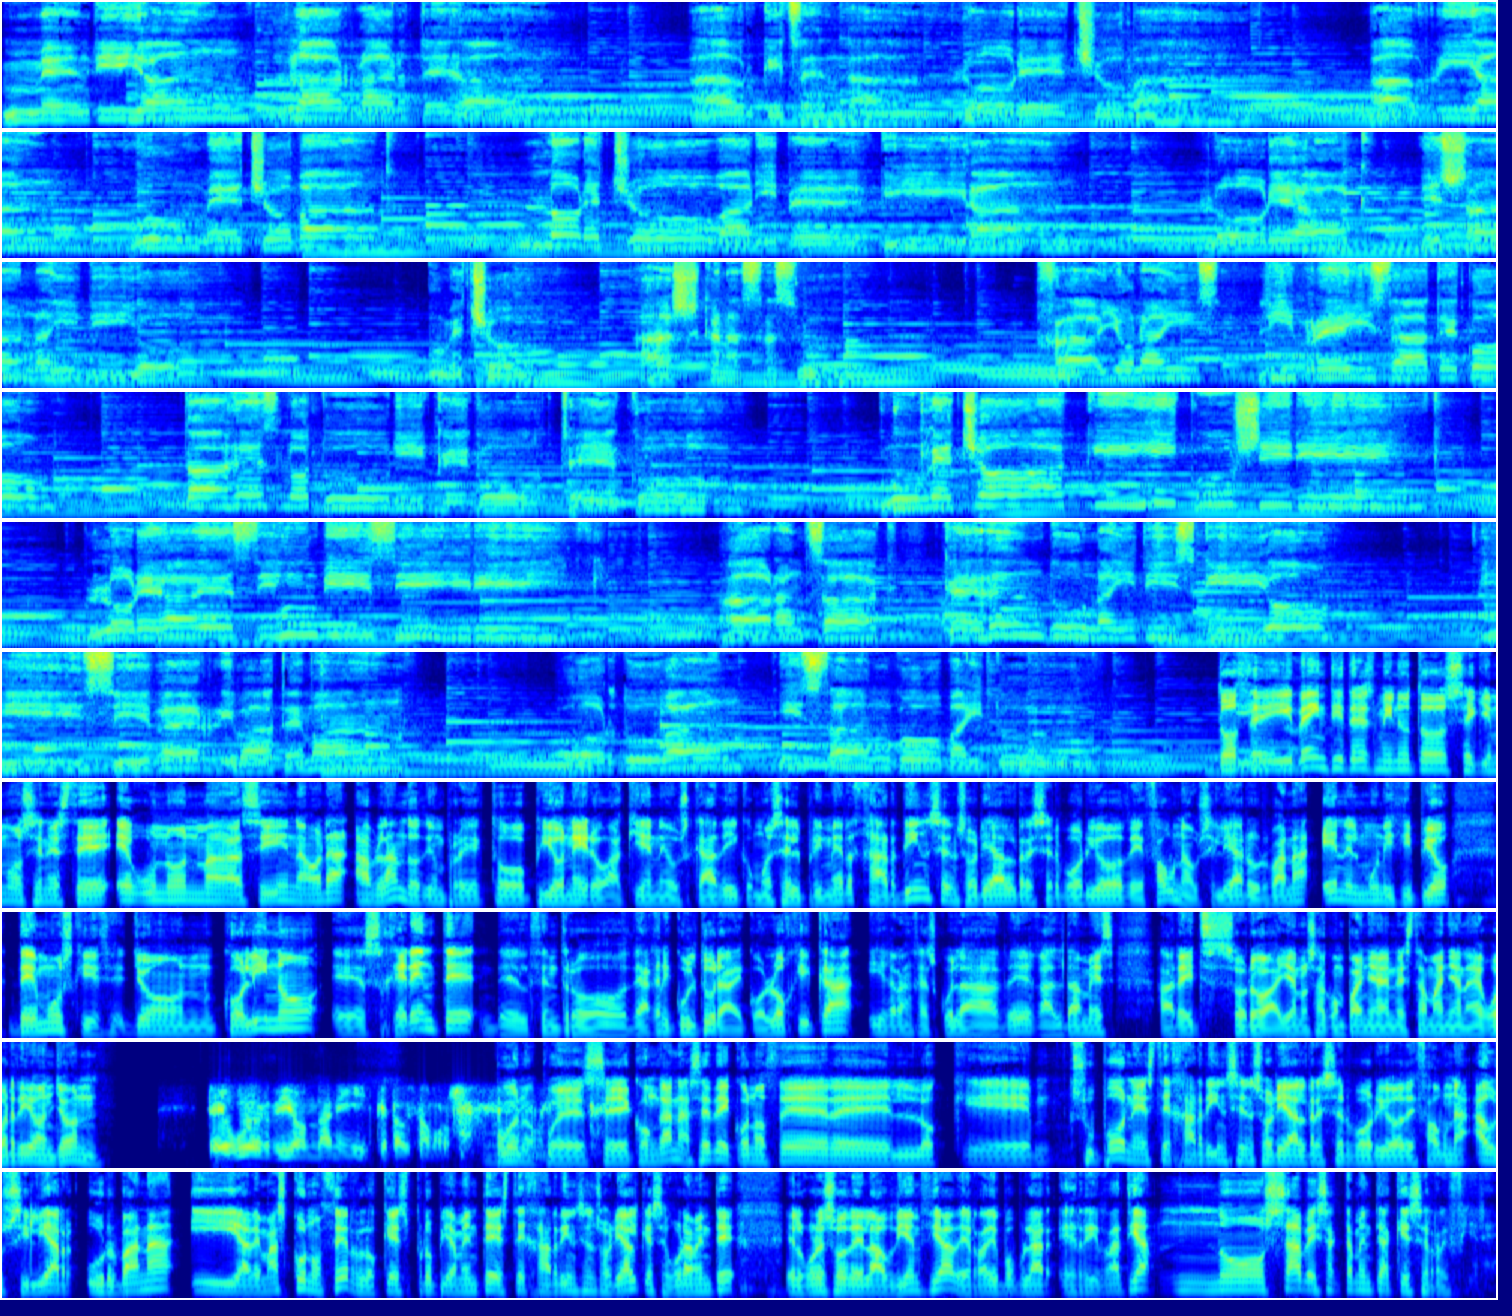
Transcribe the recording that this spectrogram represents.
Mendian larrartean aurkitzen da loretxo bat. Aurrian umetxo bat loretxoari begira Loreak esan nahi dio umetxo askanazazu Jaio naiz libre izateko Ta ez loturik egoteko. Umetxoak ikusirik Lorea ezin bizirik. Arantzak kehendu nahi dizkio Bizi berri bat eman. Orduan izango baitu 12 y 23 minutos, seguimos en este Egunon Magazine, ahora hablando de un proyecto pionero aquí en Euskadi, como es el primer jardín sensorial reservorio de fauna auxiliar urbana en el municipio de Musquiz. John Colino es gerente del Centro de Agricultura Ecológica y Granja Escuela de Galdames, Areich Soroa. Ya nos acompaña en esta mañana. Eguerdion, John. Eguerdion, Dani, ¿qué tal estamos? Bueno, pues eh, con ganas eh, de conocer eh, lo que supone este jardín sensorial reservorio de fauna auxiliar urbana y además conocer lo que es propiamente este jardín sensorial que seguramente el grueso de la audiencia de Radio Popular Ratia no sabe exactamente a qué se refiere.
